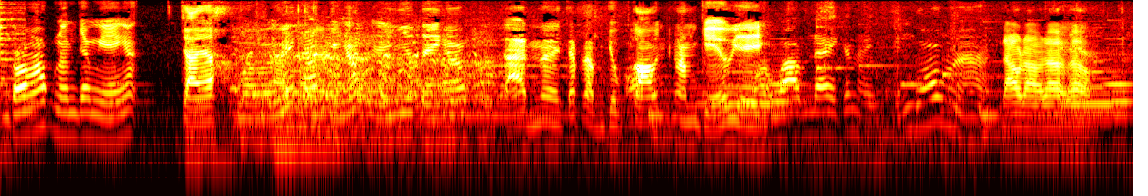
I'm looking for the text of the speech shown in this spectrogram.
Một con ốc 500 ngàn á. Trời ơi mà mày biết hết tiền ốc này nhiêu tiền không? Anh ơi chắc tầm chục con 5 triệu gì? Qua bên đây cái này khủng bố nữa nè đâu đâu đâu đâu?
